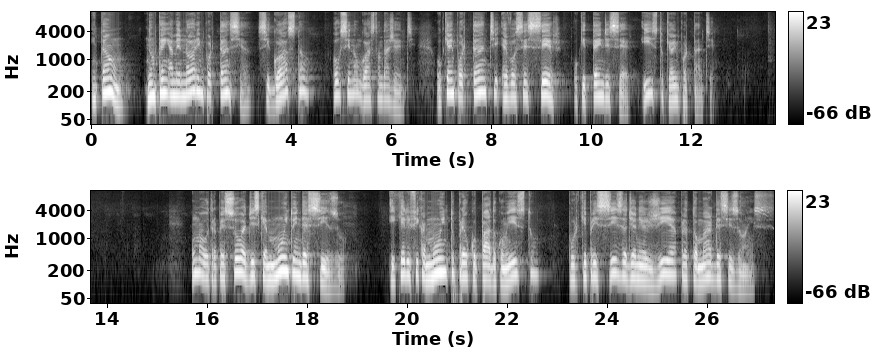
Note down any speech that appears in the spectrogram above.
Então, não tem a menor importância se gostam ou se não gostam da gente. O que é importante é você ser o que tem de ser. Isto que é o importante. Uma outra pessoa diz que é muito indeciso e que ele fica muito preocupado com isto porque precisa de energia para tomar decisões.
